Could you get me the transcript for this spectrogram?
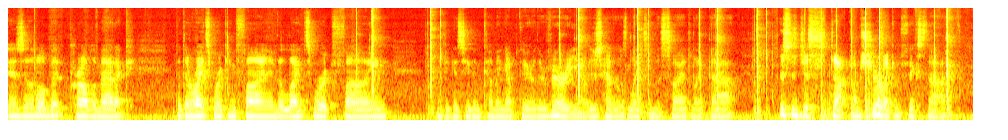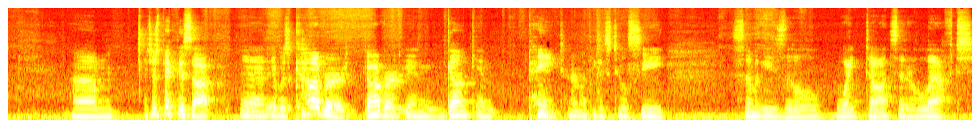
is a little bit problematic, but the right's working fine and the lights work fine. If you can see them coming up there, they're very, you know, they just have those lights on the side like that. This is just stuck. I'm sure I can fix that. Um, I just picked this up and it was covered, covered in gunk and paint. I don't know if you can still see some of these little white dots that are left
